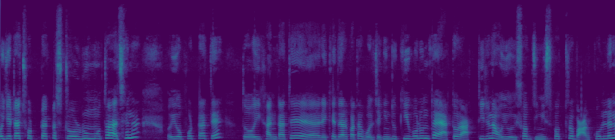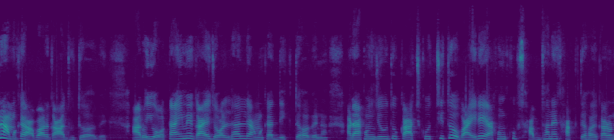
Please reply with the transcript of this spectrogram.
ওই যেটা ছোট্ট একটা স্টোর রুম মতো আছে না, ওই ওপরটাতে তো ওইখানটাতে রেখে দেওয়ার কথা বলছে। কিন্তু কি বলুন তো, এত রাত্রিরে না ওই ওই সব জিনিসপত্র বার করলে না আমাকে আবার গা ধুতে হবে। আর ওই অটাইমে গায়ে জল ঢাললে আমাকে আর দেখতে হবে না। আর এখন যেহেতু কাজ করছি তো বাইরে, এখন খুব সাবধানে থাকতে হয়। কারণ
